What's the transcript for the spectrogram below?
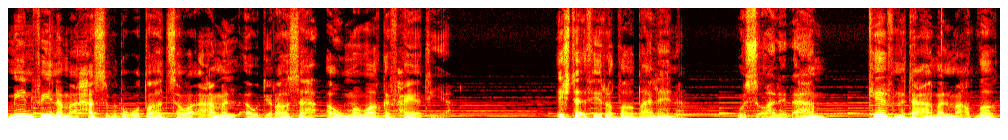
مين فينا ما حس بضغوطات سواء عمل أو دراسة أو مواقف حياتية؟ إيش تأثير الضغط علينا؟ والسؤال الأهم كيف نتعامل مع الضغط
